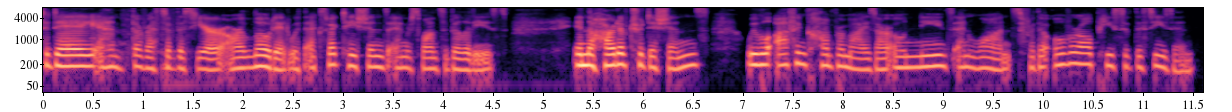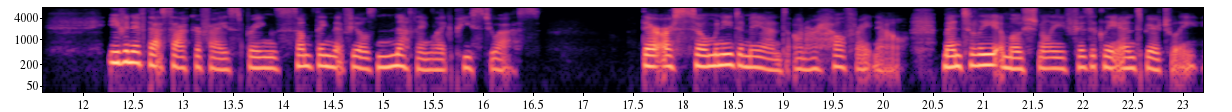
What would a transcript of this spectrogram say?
today and the rest of this year are loaded with expectations and responsibilities. In the heart of traditions, we will often compromise our own needs and wants for the overall peace of the season, even if that sacrifice brings something that feels nothing like peace to us. There are so many demands on our health right now, mentally, emotionally, physically, and spiritually.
